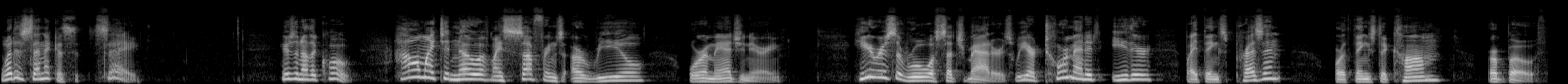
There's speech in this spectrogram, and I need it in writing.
What does Seneca say? Here's another quote How am I to know if my sufferings are real or imaginary? Here is the rule of such matters we are tormented either by things present or things to come, or both.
